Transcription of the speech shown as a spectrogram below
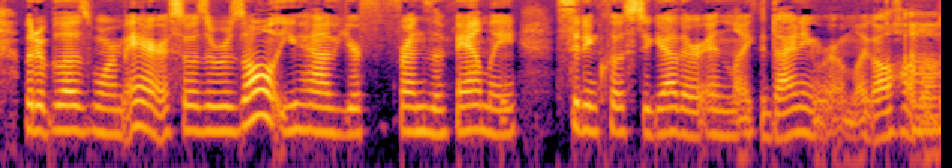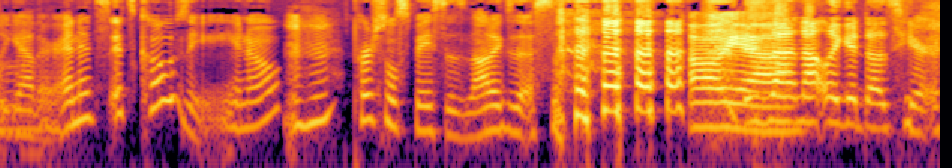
But it blows warm air. So as a result, you have your friends and family sitting close together in like the dining room, like all huddled Oh. together, and it's it's cozy. You know, Mm-hmm. personal space does not exist. Oh It's not not like it does here.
